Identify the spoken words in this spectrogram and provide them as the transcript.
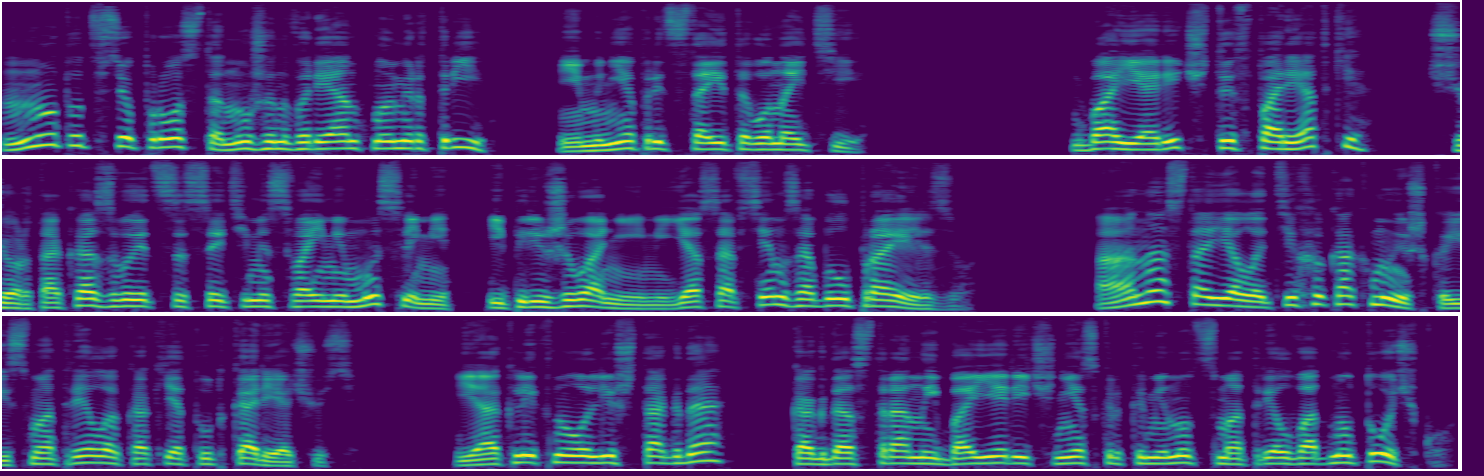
Ну, тут все просто, нужен вариант номер три, и мне предстоит его найти. «Боярич, ты в порядке?» Черт, оказывается, с этими своими мыслями и переживаниями я совсем забыл про Эльзу. А она стояла тихо как мышка и смотрела, как я тут корячусь. Я окликнула лишь тогда, когда странный боярич несколько минут смотрел в одну точку.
